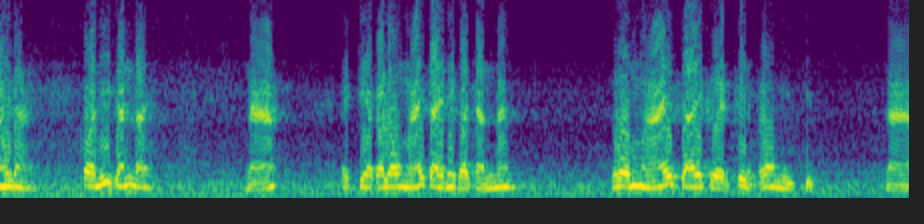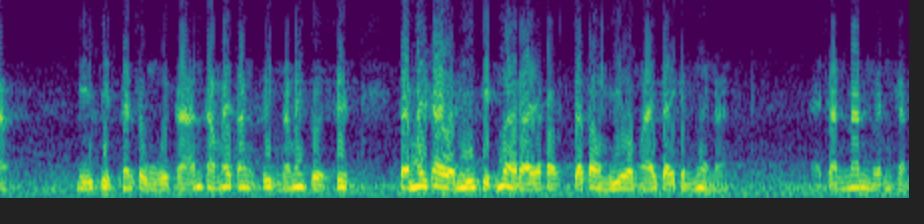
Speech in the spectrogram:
ไม่ได้ข้อนี้ฉันใดนะเกี่ยวกับลมหายใจนี่ก็ฉันนั้นลมหายใจเกิดขึ้น เพราะมีจิต นะ มีจิตเป็นสมุทฐานทำให้ตั้งขึ้นทำให้เกิดขึ้น แต่ไม่ใช่ว่ามีจิตเมื่อไรเราจะต้องมีลมหายใจกันเมื่อนั้นชั้นนั้นเหมือนกัน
